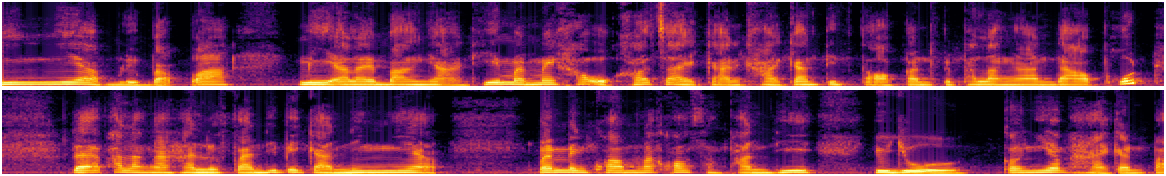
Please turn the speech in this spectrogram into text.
นิ่งเงียบ หรือแบบว่ามีอะไรบางอย่างที่มันไม่เข้าอกเข้าใจการขาดการติดต่อกันเป็นพลังงานดาวพุธ และพลังงานไฮโลแฟนที่เป็นการนิ่งเงียบ มันเป็นความรักความสัมพันธ์ที่อยู่ๆก็เงียบหายกันไป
